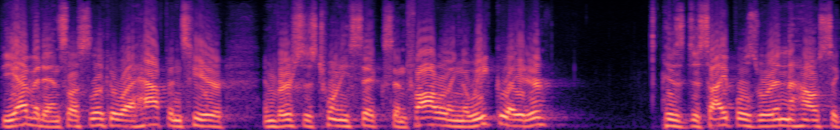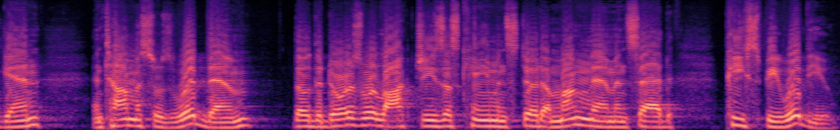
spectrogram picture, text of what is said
the evidence. Let's look at what happens here in verses 26 and following. A week later, his disciples were in the house again, and Thomas was with them. Though the doors were locked, Jesus came and stood among them and said, Peace be with you.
